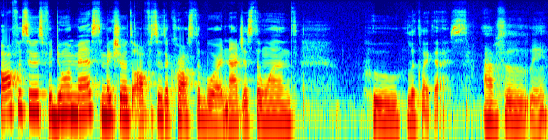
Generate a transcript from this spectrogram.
officers for doing mess, make sure it's officers across the board, not just the ones who look like us. Absolutely.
